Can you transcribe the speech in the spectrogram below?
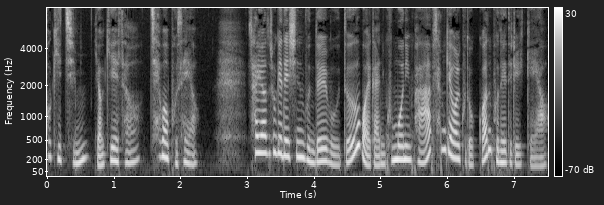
허기짐 여기에서 채워보세요. 사연 소개되신 분들 모두 월간 굿모닝 팝 3개월 구독권 보내드릴게요.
